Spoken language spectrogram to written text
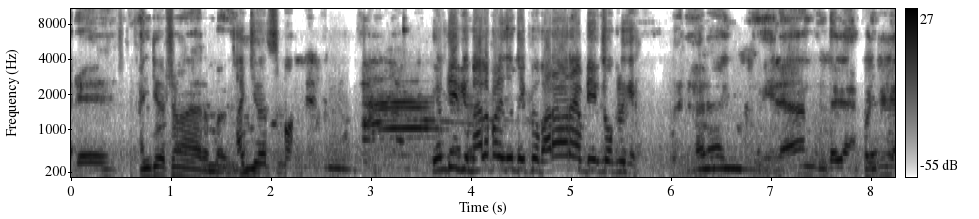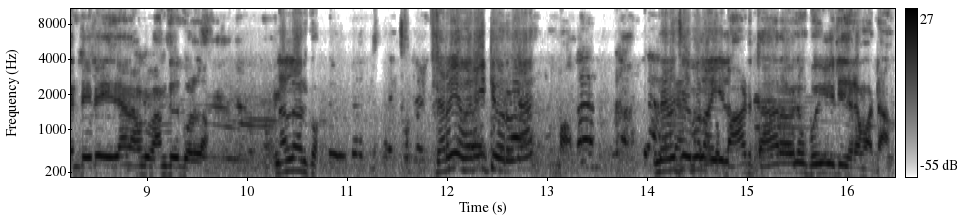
ஒரு அஞ்சு வருஷமா ரொம்ப அஞ்சு வருஷமா? எப்படி இருக்கு? மேலப்பாளையம் சந்தை இப்போ வர வர எப்படி இருக்கு உங்களுக்கு? கொஞ்சம் சந்தையில இதான் அவங்க வாங்குறது போடலாம் நல்லா இருக்கும். நிறைய வெரைட்டி வரும் நினைச்ச போல வாங்கிடலாம் மாடு தாராவிலும் போய் வெளியே தர மாட்டான்.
